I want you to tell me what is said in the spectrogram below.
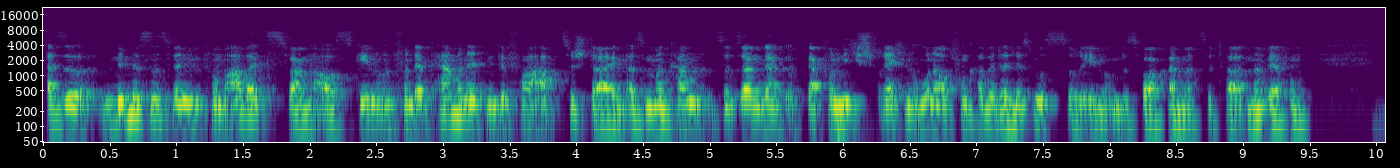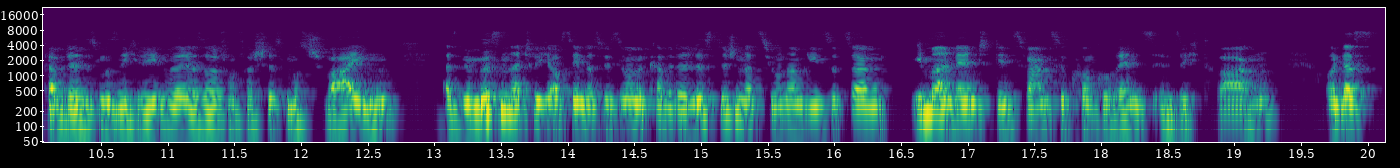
Also mindestens, wenn wir vom Arbeitszwang ausgehen und von der permanenten Gefahr abzusteigen. Also man kann sozusagen da, davon nicht sprechen, ohne auch von Kapitalismus zu reden, um das Horkheimer Zitat. Ne? Wer von Kapitalismus nicht reden will, der soll vom Faschismus schweigen. Also wir müssen natürlich auch sehen, dass wir es immer mit kapitalistischen Nationen haben, die sozusagen immanent den Zwang zur Konkurrenz in sich tragen. Und das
